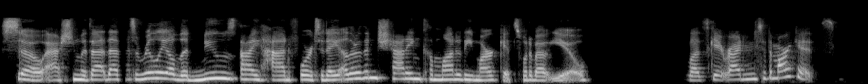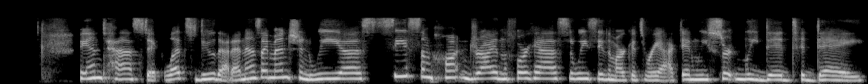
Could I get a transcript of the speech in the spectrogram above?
So, Ashton, with that, that's really all the news I had for today, other than chatting commodity markets. What about you? Let's get right into the markets. Fantastic. Let's do that. And as I mentioned, we uh, see some hot and dry in the forecast. We see the markets react, and we certainly did today.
